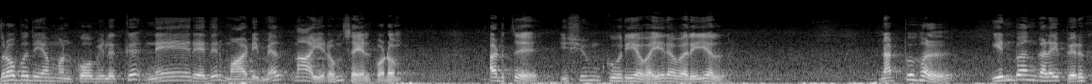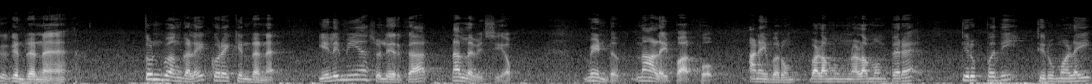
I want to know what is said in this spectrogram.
திரௌபதி அம்மன் கோவிலுக்கு நேரெதிர் மாடி மேல் ஞாயிறும் செயல்படும். அடுத்து இஷும் கூறிய வைர வரியில் நட்புகள் இன்பங்களை பெருக்குகின்றன துன்பங்களை குறைக்கின்றன. எளிமையாக சொல்லியிருக்கார் நல்ல விஷயம். மீண்டும் நாளை பார்ப்போம். அனைவரும் வளமும் நலமும் பெற திருப்பதி திருமலை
